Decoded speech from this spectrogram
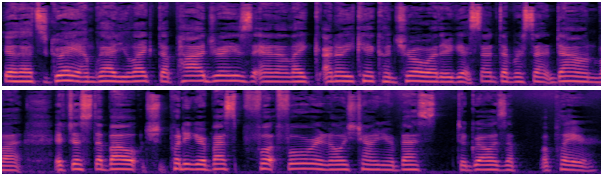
Yeah, that's great. I'm glad you like the Padres, and I like. I know you can't control whether you get sent up or sent down, but it's just about putting your best foot forward and always trying your best to grow as a, a player.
